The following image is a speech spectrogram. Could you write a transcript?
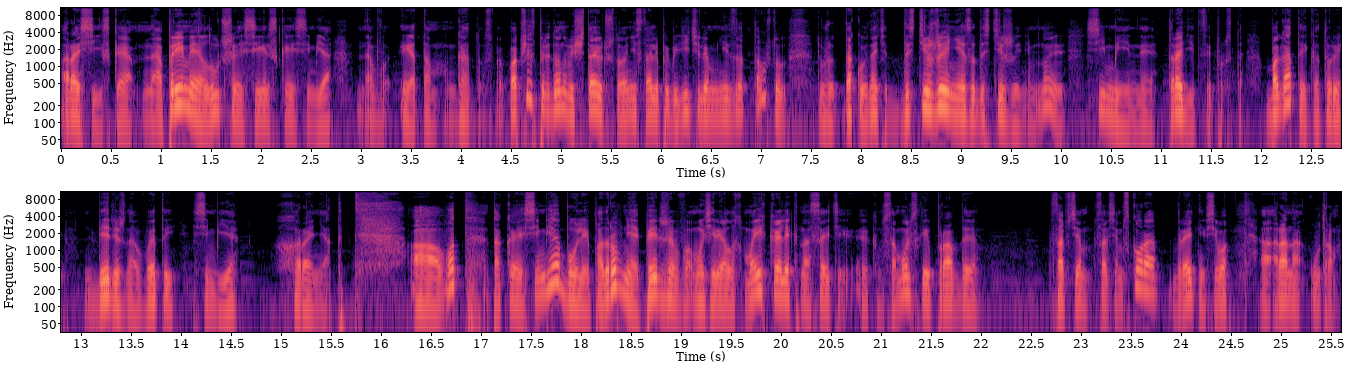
российская а, премия «Лучшая сельская семья» в этом году. Вообще, Спиридоновы считают, что они стали победителем не из-за того, что это уже такое, знаете, достижение за достижением, но и семейные традиции просто. Богатые, которые бережно в этой семье хранят. А вот такая семья, более подробнее, опять же, в материалах моих коллег на сайте «Комсомольской правды» совсем, совсем скоро, вероятнее всего, а, рано утром.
